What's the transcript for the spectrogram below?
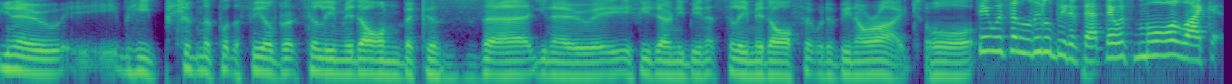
you know, he shouldn't have put the fielder at silly mid on because, uh, you know, if he'd only been at silly mid off, it would have been all right? Or There was a little bit of that. There was more like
